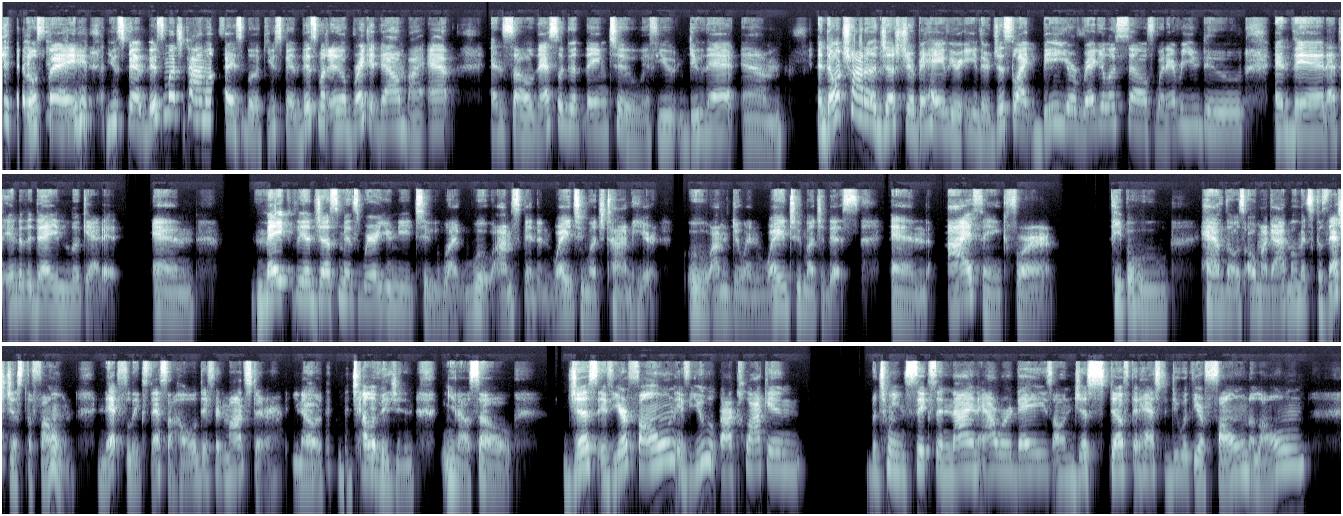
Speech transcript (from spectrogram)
It'll say you spent this much time on Facebook, you spend this much it'll break it down by app, and so that's a good thing too if you do that, um, and don't try to adjust your behavior either, just, like, be your regular self, whatever you do, and then at the end of the day, look at it, and make the adjustments where you need to, like, "Woo, I'm spending way too much time here. Ooh, I'm doing way too much of this," and I think for people who have those "Oh my god" moments because that's just the phone. Netflix, that's a whole different monster, you know, television, you know, so just if your phone if you are clocking between 6 and nine-hour days on just stuff that has to do with your phone alone,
